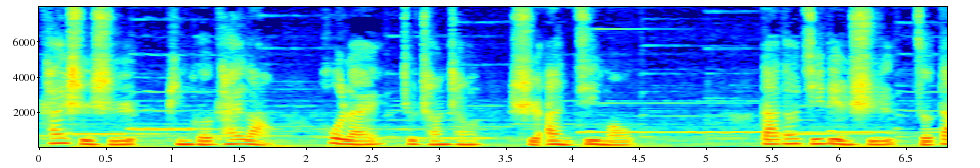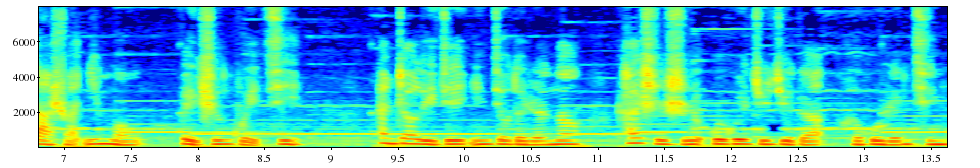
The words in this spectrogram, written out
开始时平和开朗，后来就常常使暗计谋；打到极点时，则大耍阴谋，背生诡计。按照礼节饮酒的人呢，开始时规规矩矩的合乎人情，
